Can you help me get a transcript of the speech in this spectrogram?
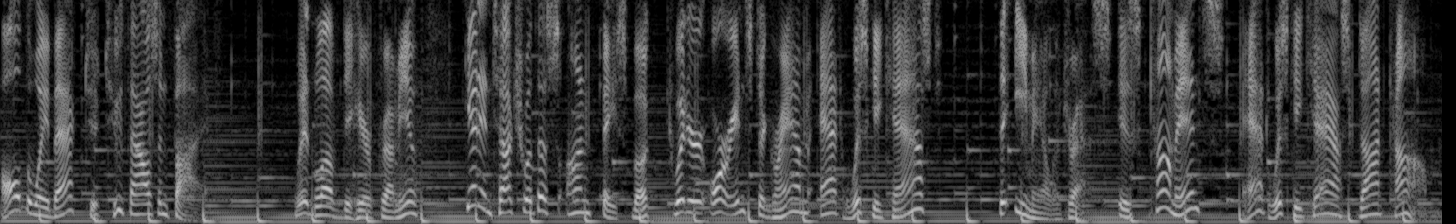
all the way back to 2005. We'd love to hear from you. Get in touch with us on Facebook, Twitter, or Instagram at WhiskyCast. The email address is comments at whiskycast.com.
